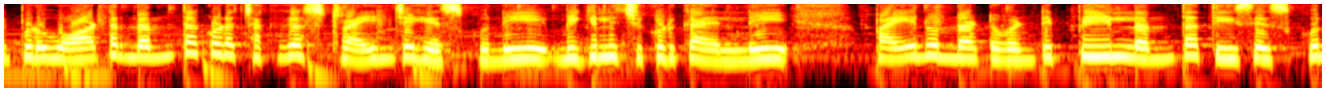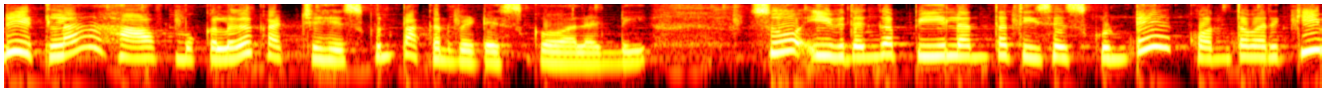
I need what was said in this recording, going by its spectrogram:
ఇప్పుడు వాటర్ అంతా కూడా చక్కగా స్ట్రైన్ చేసేసుకుని మిగిలిన చిక్కుడుకాయల్ని పైన ఉన్నటువంటి పీల్ అంతా తీసేసుకుని ఇట్లా హాఫ్ ముక్కలుగా కట్ చేసేసుకుని పక్కన పెట్టేసుకోవాలండి. సో ఈ విధంగా పీల్ అంతా తీసేసుకుంటే కొంతవరకు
